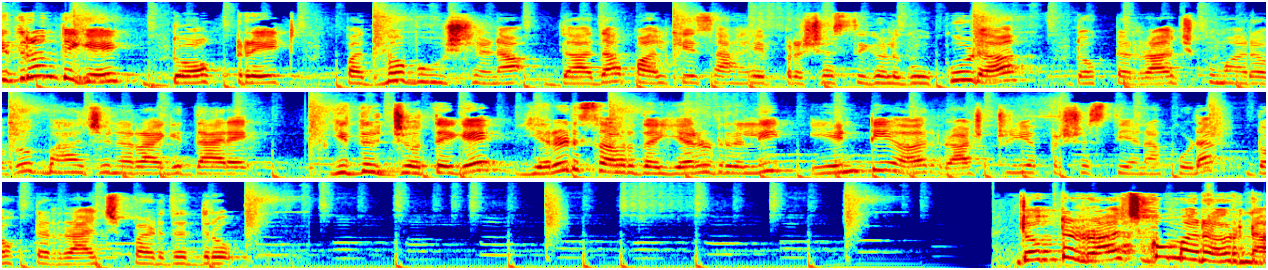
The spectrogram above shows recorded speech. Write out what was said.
ಇದರೊಂದಿಗೆ ಡಾಕ್ಟರೇಟ್ ಪದ್ಮಭೂಷಣ, ದಾದಾ ಪಾಲ್ಕೆ ಸಾಹೇಬ್ ಪ್ರಶಸ್ತಿಗಳಿಗೂ ಕೂಡ ಡಾಕ್ಟರ್ ರಾಜ್ಕುಮಾರ್ ಅವರು ಭಾಜನರಾಗಿದ್ದಾರೆ. ಇದ್ರ ಜೊತೆಗೆ ಎರಡ್ ಸಾವಿರದ ಎರಡರಲ್ಲಿ ಎನ್ ಟಿ ಆರ್ ರಾಷ್ಟ್ರೀಯ ಪ್ರಶಸ್ತಿಯನ್ನ ಕೂಡ ಡಾಕ್ಟರ್ ರಾಜ್ ಪಡೆದದ್ರು. ಡಾಕ್ಟರ್ ರಾಜ್ಕುಮಾರ್ ಅವ್ರನ್ನ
